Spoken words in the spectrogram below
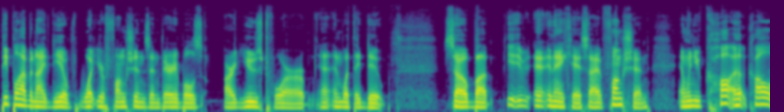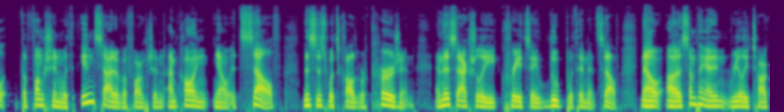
people have an idea of what your functions and variables are used for and, and what they do so but in any case i have function and when you call uh, call the function with inside of a function, I'm calling, you know, itself. This is what's called recursion. And this actually creates a loop within itself. Now, uh, something I didn't really talk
